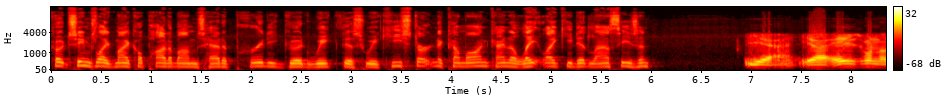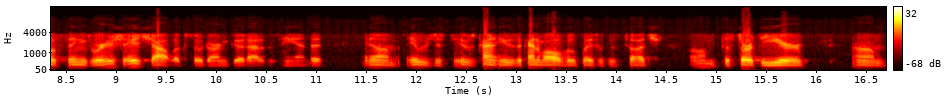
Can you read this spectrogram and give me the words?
Coach, seems like Michael Potabom's had a pretty good week this week. He's starting to come on kind of late like he did last season. Yeah, yeah, it was one of those things where his his shot looked so darn good out of his hand that um, it was just it was kind of he was kind of all over the place with his touch um, to start the year, um,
